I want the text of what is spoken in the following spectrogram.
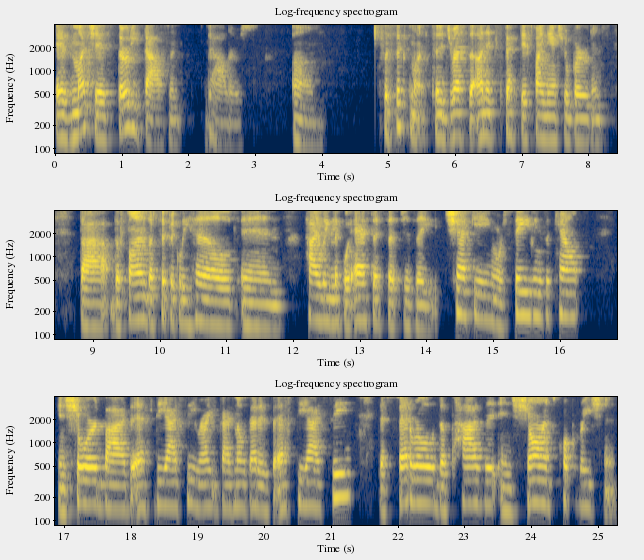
as much as $30,000 um, for six months to address the unexpected financial burdens the, the funds are typically held in highly liquid assets such as a checking or savings account insured by the FDIC, right? You guys know what that is the FDIC, the Federal Deposit Insurance Corporation.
